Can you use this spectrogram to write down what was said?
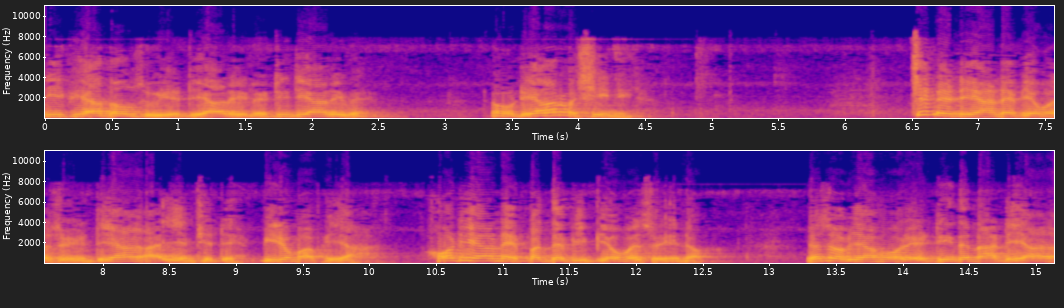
ဒီဖျားသုံးစုရဲ့တရားတွေလေဒီတရားတွေပဲဟိုတရားတော့ရှိနေတယ်ကျင့်တဲ့တရားနဲ့ပြောမယ်ဆိုရင်တရားကအရင်ဖြစ်တယ်ပြီးတော့မှဖျားဟောတရားနဲ့ပတ်သက်ပြီးပြောမယ်ဆိုရင်တော့မြတ်စွာဘုရားဟောတဲ့ဒေသနာတရားက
